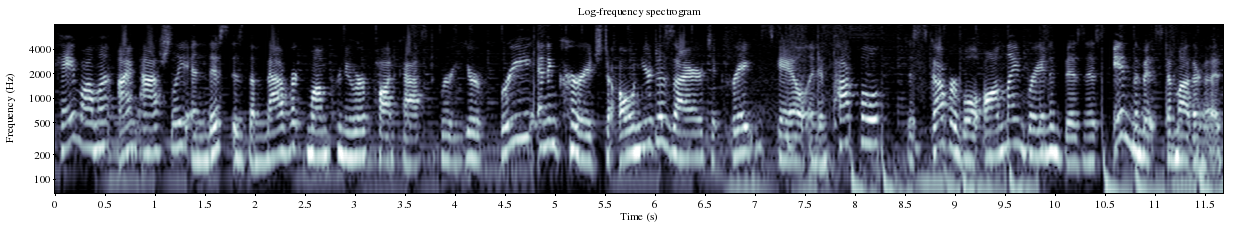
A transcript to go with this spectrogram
Hey, Mama, I'm Ashley, and this is the Maverick Mompreneur podcast, where you're free and encouraged to own your desire to create and scale an impactful, discoverable online brand and business in the midst of motherhood.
